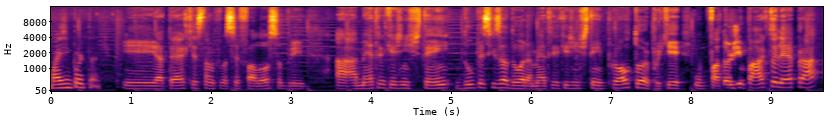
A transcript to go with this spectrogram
mais importante. E até a questão que você falou sobre a, a, métrica que a gente tem do pesquisador, a métrica que a gente tem pro autor, porque o fator de impacto ele é para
